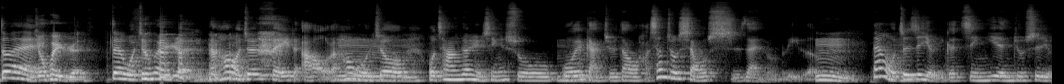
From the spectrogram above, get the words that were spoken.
对你就会忍，对我就会忍，然后我就会 fade out，然后我就、嗯。我常常跟雨欣说，我会感觉到我好像就消失在那里了。嗯。但我最近有一个经验，就是有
